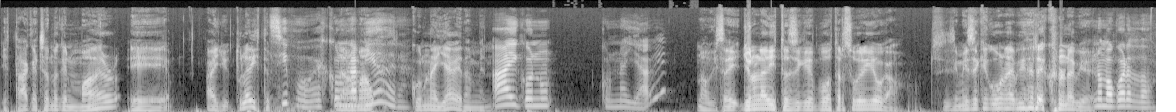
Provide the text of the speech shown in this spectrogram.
Estaba cachando que en Mother, eh, hay- ¿tú la viste? Sí, pues es con La una mamá piedra. Con una llave también. Ah, y con un... ¿Con una llave? No, quizá- yo no la he visto, así que puedo estar súper equivocado. Si, si me dices que con una piedra, es con una piedra. No me acuerdo.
